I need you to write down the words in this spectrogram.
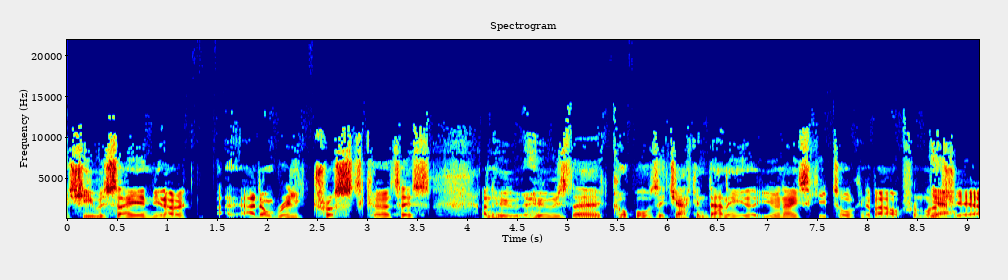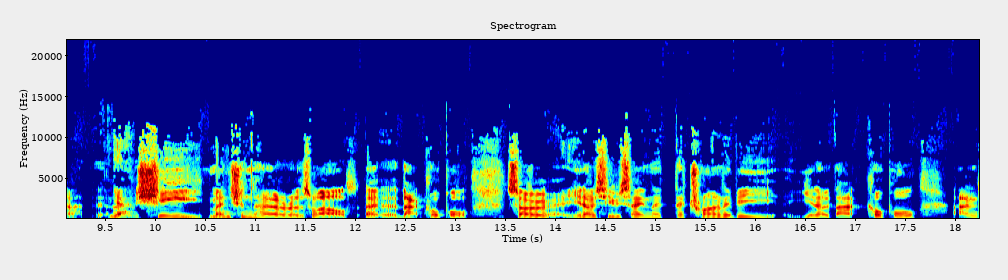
she was saying, you know, I don't really trust Curtis. And who who's the couple? Is it Jack and Dani that you and Ace keep talking about from last yeah. year? Yeah, uh, she mentioned her as well. Uh, that couple. So you know, she was saying that they're trying to be, you know, that couple. And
